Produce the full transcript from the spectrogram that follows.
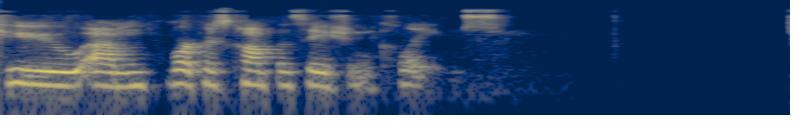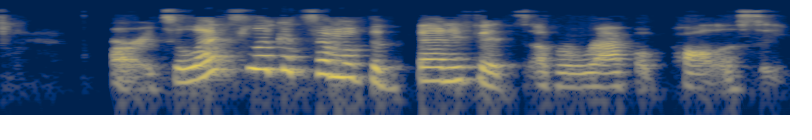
to um, workers' compensation claims. All right, so let's look at some of the benefits of a wrap-up policy.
